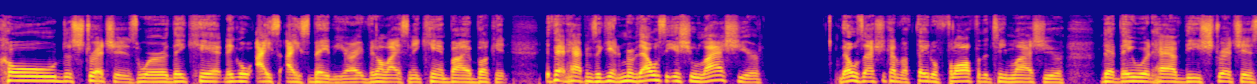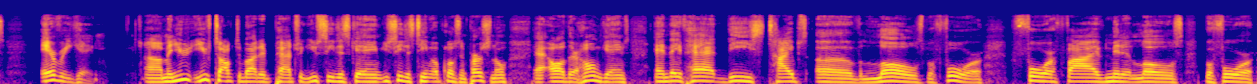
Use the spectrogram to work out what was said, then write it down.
cold stretches where they can't they go ice ice baby all right vanilla ice and they can't buy a bucket if that happens again remember that was the issue last year that was actually kind of a fatal flaw for the team last year that they would have these stretches every game um, and you you've talked about it, Patrick. You see this game, you see this team up close and personal at all their home games, and they've had these types of lulls before, four or five minute lulls before,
